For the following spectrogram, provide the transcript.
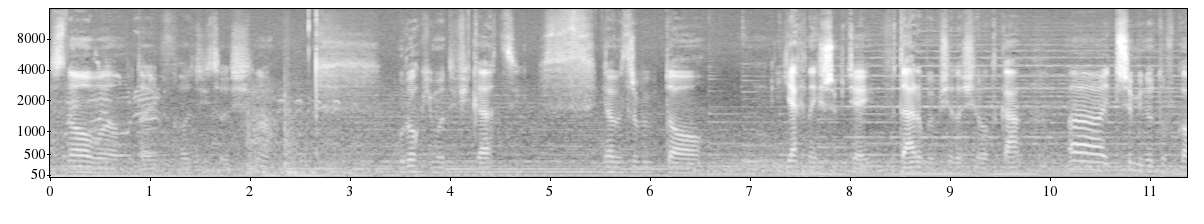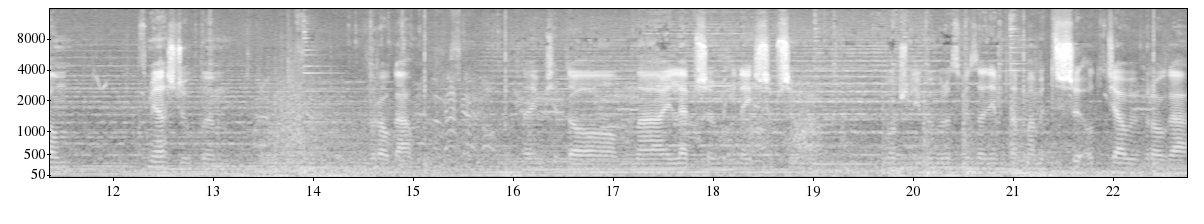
Znowu nam tutaj wychodzi coś, no. Uroki modyfikacji. Ja bym zrobił to jak najszybciej, wdarłbym się do środka, a i 3 minutówką zmiażdżyłbym wroga. Wydaje mi się to najlepszym i najszybszym możliwym rozwiązaniem. Tam mamy trzy oddziały wroga.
